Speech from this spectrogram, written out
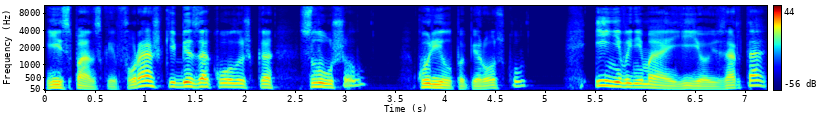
и испанской фуражке без околышка слушал, курил папироску и, не вынимая ее изо рта,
